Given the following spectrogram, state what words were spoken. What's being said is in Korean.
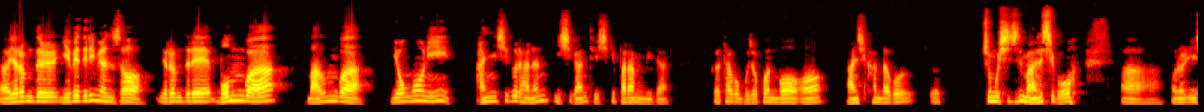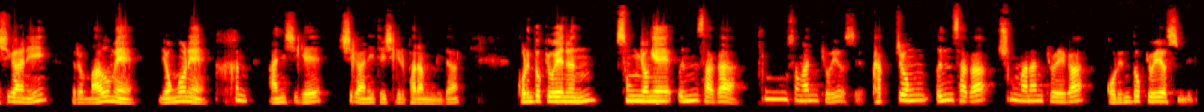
어, 여러분들 예배드리면서 여러분들의 몸과 마음과 영혼이 안식을 하는 이 시간 되시기 바랍니다. 그렇다고 무조건 뭐 어, 안식한다고 주무시지 마시고 아, 오늘 이 시간이 여러분 마음의 영혼의 큰 안식의 시간이 되시길 바랍니다. 고린도 교회는 성령의 은사가 풍성한 교회였어요. 각종 은사가 충만한 교회가 고린도 교회였습니다.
